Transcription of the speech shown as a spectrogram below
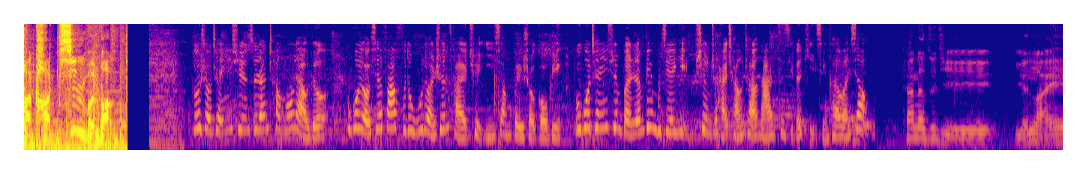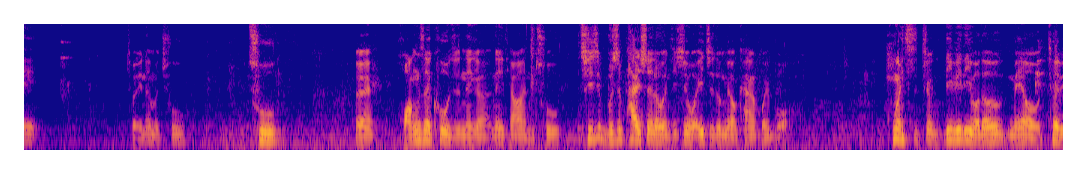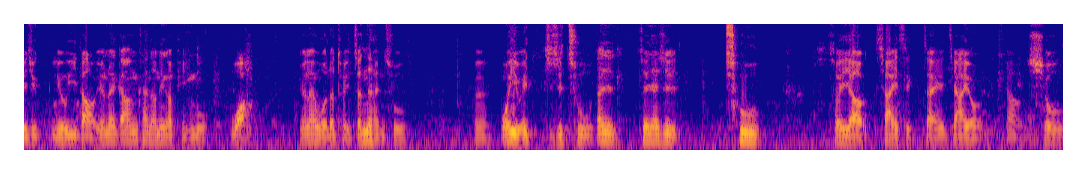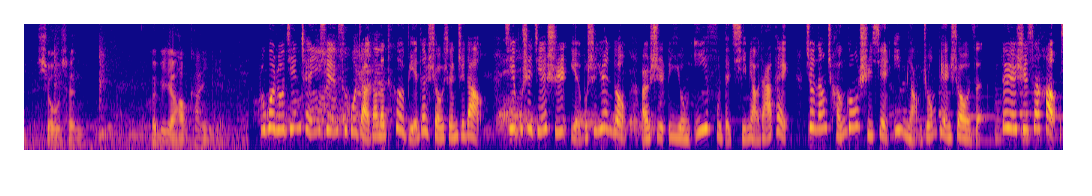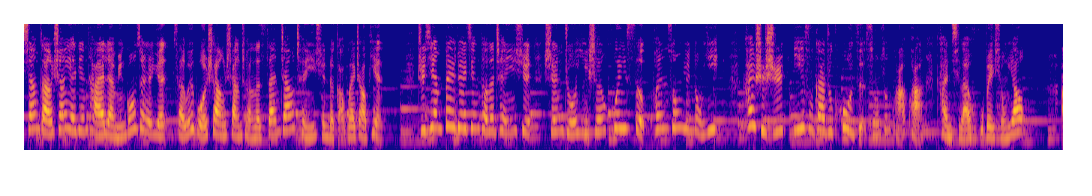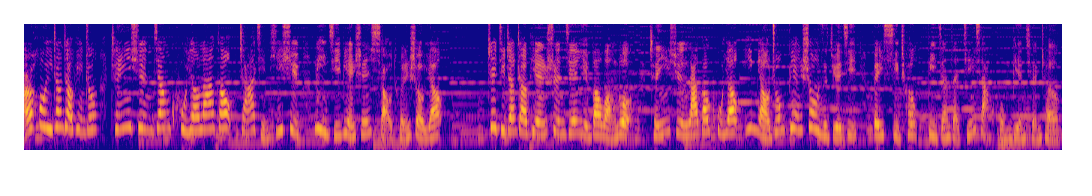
看看新闻网。歌手陈奕迅虽然唱功了得，不过有些发福的五短身材却一向备受诟病。不过陈奕迅本人并不介意，甚至还常常拿自己的体型开玩笑。看到自己原来腿那么粗，粗，对，黄色裤子那个那条很粗。其实不是拍摄的问题，是我一直都没有看回播。我就 DVD 我都没有特别去留意到，原来刚刚看到那个屏幕，哇，原来我的腿真的很粗。嗯，我以为只是粗，但是现在是粗，所以要下一次再加油，要修修身，会比较好看一点。不过，如今陈奕迅似乎找到了特别的瘦身之道，既不是节食，也不是运动，而是利用衣服的奇妙搭配，就能成功实现一秒钟变瘦子。六月十四号，香港商业电台两名工作人员在微博上上传了三张陈奕迅的搞怪照片。只见背对镜头的陈奕迅身着一身灰色宽松运动衣，开始时衣服盖住裤子，松松垮垮，看起来虎背熊腰。而后一张照片中，陈奕迅将裤腰拉高，扎紧 T 恤，立即变身小臀瘦腰。这几张照片瞬间引爆网络，陈奕迅拉高裤腰，一秒钟变瘦子绝技被戏称必将在今夏红遍全城。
